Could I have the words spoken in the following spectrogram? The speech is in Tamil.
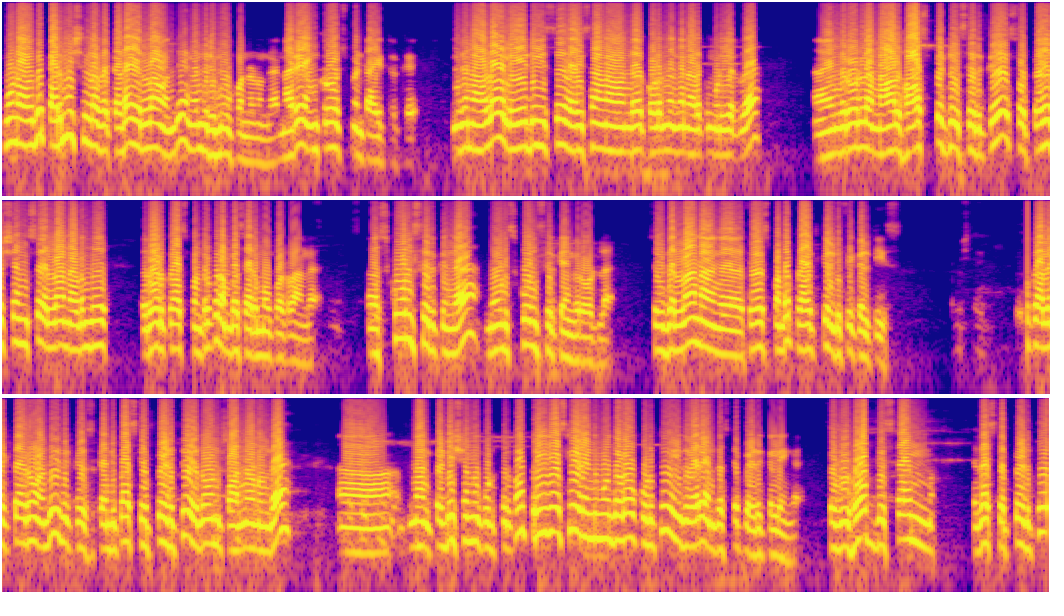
மூணாவது பர்மிஷன் இல்லாத கடையெல்லாம் வந்து எங்கேருந்து ரிமூவ் பண்ணணுங்க. நிறைய என்க்ரோச்மெண்ட் ஆயிட்டு இருக்கு. இதனால லேடிஸ் வயசானவங்க குழந்தைங்க நடக்க முடியறதுல எங்கள் ரோட்டில் நாலு ஹாஸ்பிட்டல்ஸ் இருக்குது ஸோ பேஷண்ட்ஸும் எல்லாம் நடந்து ரோடு கிராஸ் பண்ணுறதுக்கு ரொம்ப சிரமப்படுறாங்க. ஸ்கூல்ஸ் இருக்குங்க. மூணு ஸ்கூல்ஸ் இருக்குது எங்கள் ரோட்டில் ஸோ இதெல்லாம் நாங்கள் ஃபேஸ் பண்ணுற ப்ராக்டிக்கல் டிஃபிகல்ட்டிஸ் கலெக்டரும் வந்து இதுக்கு கண்டிப்பாக ஸ்டெப் எடுத்து ஏதோ ஒன்று பண்ணணுங்க. நாங்கள் பெட்டிஷனும் கொடுத்துருக்கோம். ப்ரீவியஸ்லி ரெண்டு மூணு தடவை கொடுத்து இதுவரை எந்த step எடுக்கலைங்க. So we hope this time ஏதாவது ஸ்டெப் எடுத்து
